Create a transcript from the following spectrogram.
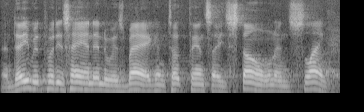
and David put his hand into his bag and took thence a stone and slang it.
